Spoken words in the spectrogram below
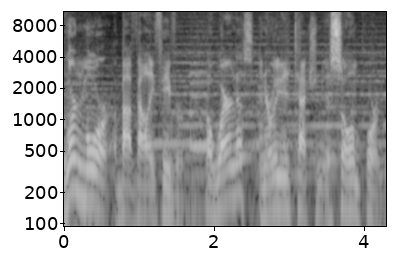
Learn more about valley fever. Awareness and early detection is so important.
